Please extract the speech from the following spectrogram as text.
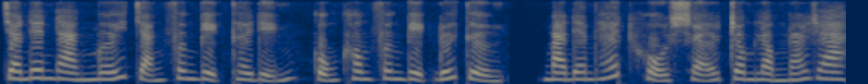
cho nên nàng mới chẳng phân biệt thời điểm cũng không phân biệt đối tượng, mà đem hết khổ sở trong lòng nói ra.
